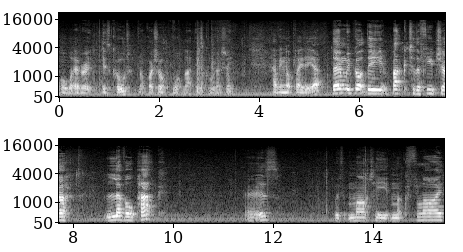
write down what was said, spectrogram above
or whatever it is called. Not quite sure what that is called actually, having not played it yet. Then we've got the Back to the Future level pack. There it is. With Marty McFly,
